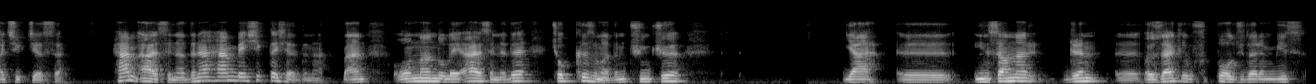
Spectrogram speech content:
açıkçası. Hem Ersin adına hem Beşiktaş adına. Ben ondan dolayı Ersin'e de çok kızmadım. Çünkü ya e, insanların e, özellikle bu futbolcuların biz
